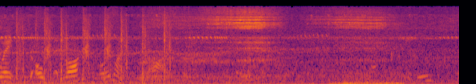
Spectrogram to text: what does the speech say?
Wait, this is all bedrock? Oh my god. Crazy to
